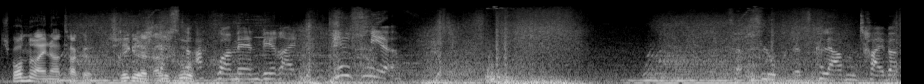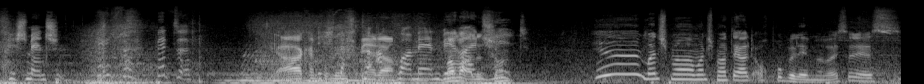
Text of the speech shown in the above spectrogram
Ich brauche nur eine Attacke. Ich regel das alles so. Aquaman wäre ein... Hilf mir! Verfluchte Sklaventreiber Fischmenschen. Hilfe, bitte! Ja, kein Problem, ich bin ja da. Aquaman wäre Machen wir alles schon. Ja, manchmal, manchmal hat er halt auch Probleme, weißt du? Der ist...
